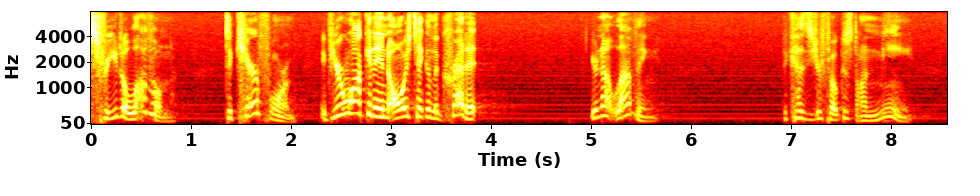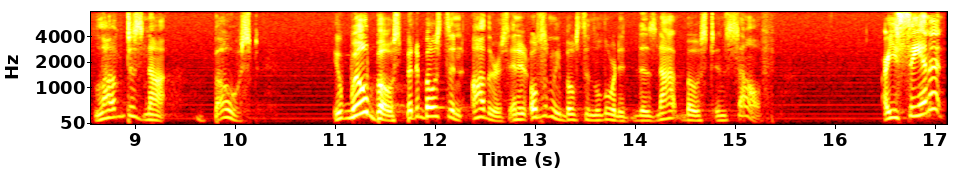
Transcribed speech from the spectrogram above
is for you to love them, to care for them. If you're walking in always taking the credit, you're not loving because you're focused on me. Love does not boast. It will boast, but it boasts in others, and it ultimately boasts in the Lord. It does not boast in self. Are you seeing it?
